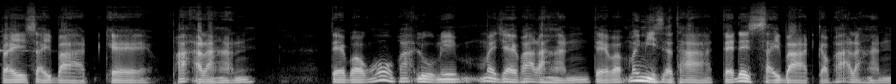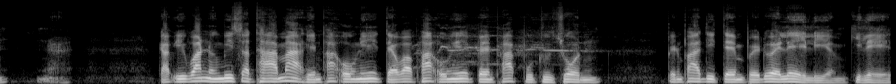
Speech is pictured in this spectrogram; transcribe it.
ไปใส่บาตรแก่พระอรหันต์แต่บอกโอ้พระรูปนี้ไม่ใช่พระอรหันต์แต่ว่าไม่มีศรัทธาแต่ได้ใส่บาตรกับพระอรหันต์นะกับอีกวันหนึ่งมีศรัทธามากเห็นพระองค์นี้ แต่ว่าพระองค์นี้เป็นพระปุถุชน เป็นพระที่เต็มไปด้วยเล่ห์เหลี่ยมกิเลส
